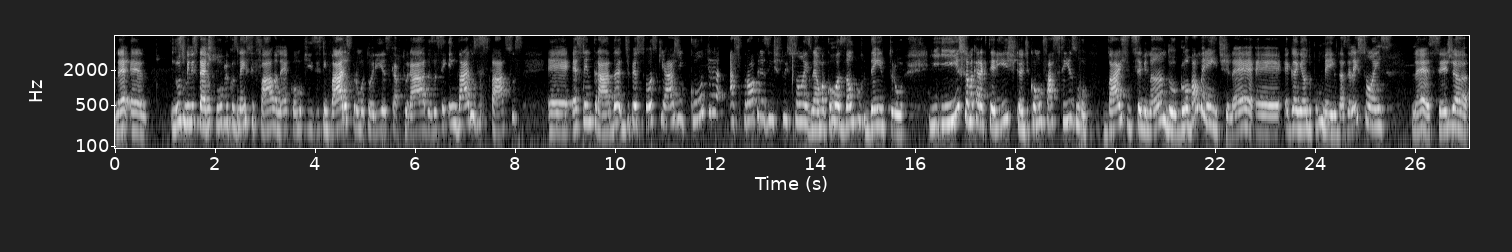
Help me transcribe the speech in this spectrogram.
né? É, nos ministérios públicos nem se fala, né? Como que existem várias promotorias capturadas, assim, em vários espaços. É, essa entrada de pessoas que agem contra as próprias instituições, né? Uma corrosão por dentro. E, e isso é uma característica de como o fascismo vai se disseminando globalmente, né? É, é, ganhando por meio das eleições, né? Seja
